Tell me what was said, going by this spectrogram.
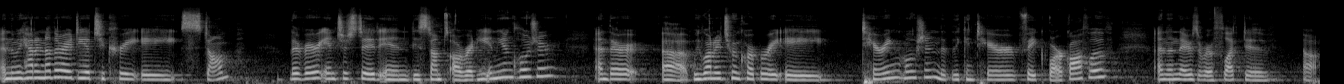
And then we had another idea to create a stump. They're very interested in the stumps already in the enclosure, and they're, uh, we wanted to incorporate a tearing motion that they can tear fake bark off of. And then there's a reflective uh,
